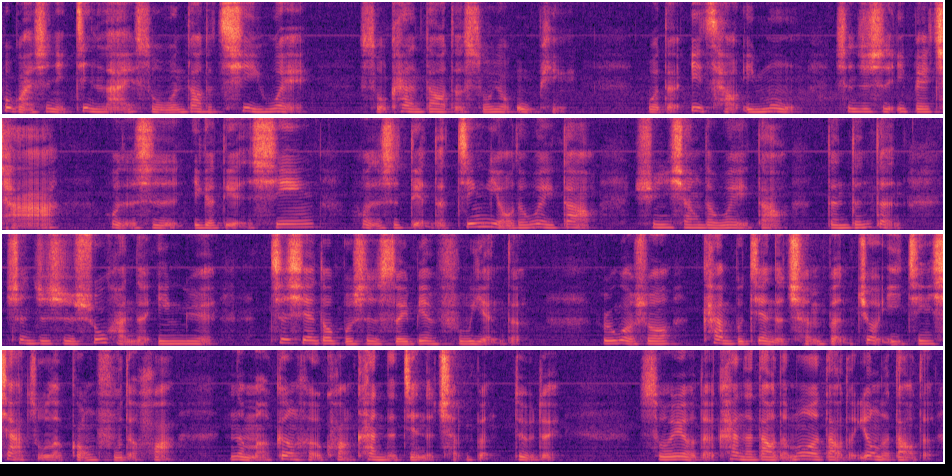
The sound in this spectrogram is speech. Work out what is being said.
不管是你进来所闻到的气味，所看到的所有物品，我的一草一木，甚至是一杯茶，或者是一个点心。或者是点的精油的味道、熏香的味道等等等，甚至是舒缓的音乐，这些都不是随便敷衍的。如果说看不见的成本就已经下足了功夫的话，那么更何况看得见的成本，对不对？所有的看得到的、摸得到的、用得到的，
